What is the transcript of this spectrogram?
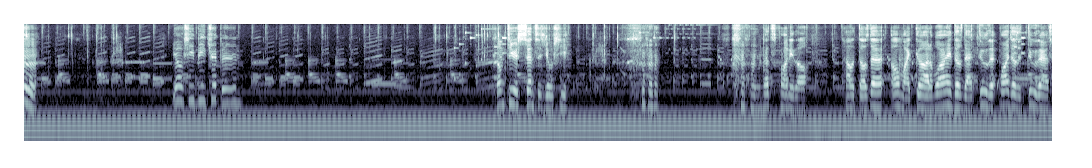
Uh. Yoshi be trippin'. Come to your senses, Yoshi. That's funny though. How it does that? Oh my god, why does that do that? Why does it do that?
